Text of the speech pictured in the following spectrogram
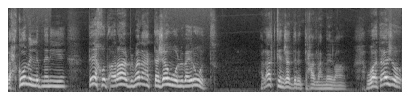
الحكومة اللبنانية تاخذ قرار بمنع التجول ببيروت. هالقد كان جد الاتحاد العمالي العام. وقت إجوا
